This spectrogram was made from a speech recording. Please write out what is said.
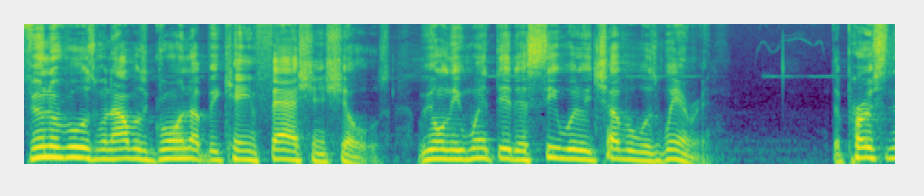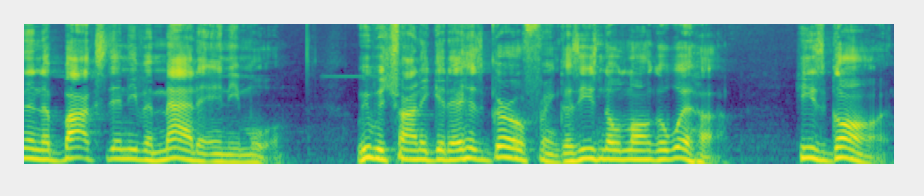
Funerals when I was growing up became fashion shows. We only went there to see what each other was wearing. The person in the box didn't even matter anymore. We were trying to get at his girlfriend because he's no longer with her. He's gone.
